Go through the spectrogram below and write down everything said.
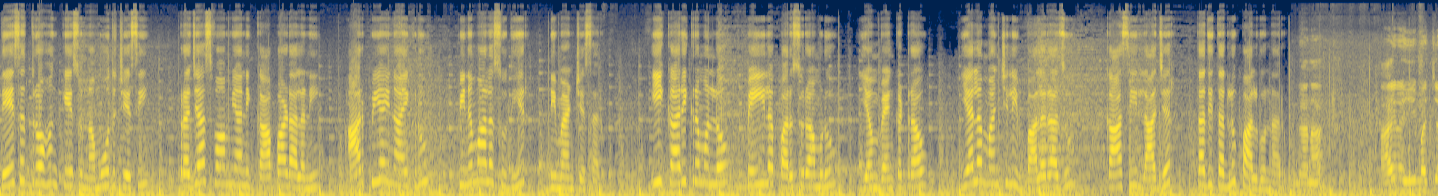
దేశద్రోహం కేసు నమోదు చేసి ప్రజాస్వామ్యాన్ని కాపాడాలని ఆర్పీఐ నాయకుడు పినమాల సుధీర్ డిమాండ్ చేశారు. ఈ కార్యక్రమంలో పేయిల పరశురాముడు ఎం వెంకట్రావు ఎల మంచిలి బాలరాజు కాశీ లాజర్ తదితరులు పాల్గొన్నారు. ఆయన ఈ మధ్య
